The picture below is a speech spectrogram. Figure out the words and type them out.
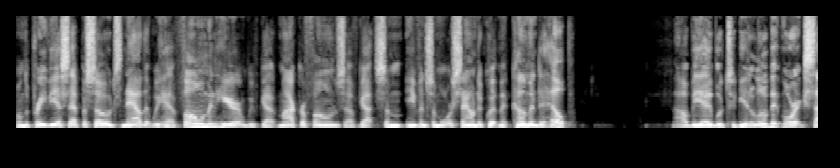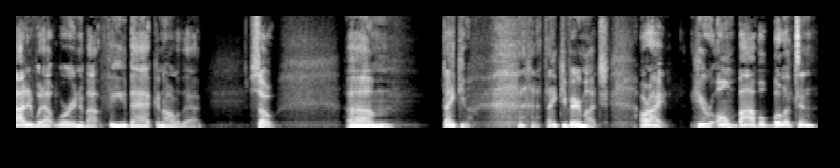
on the previous episodes. Now that we have foam in here, we've got microphones. I've got some even some more sound equipment coming to help. I'll be able to get a little bit more excited without worrying about feedback and all of that. So, um, thank you. Thank you very much. All right. Here on Bible Bulletin,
